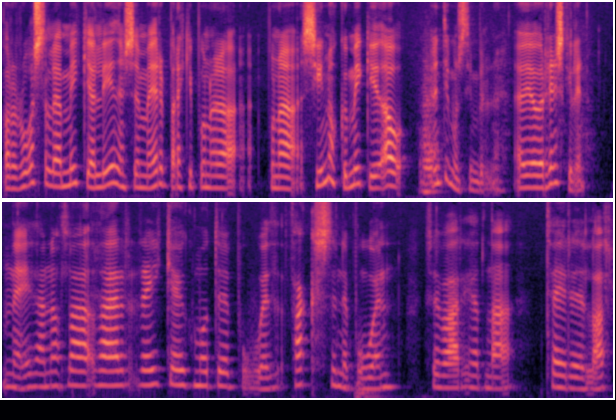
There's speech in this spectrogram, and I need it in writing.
bara rosalega mikið af liðum sem eru bara ekki búin að, búin að sína okkur mikið á undirbúnstímbilinu, ef ég var hreinskilin Nei, það er náttúrulega, það er Reykjavík mótið búið, faxin er búin sem var hérna tveiriðlar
